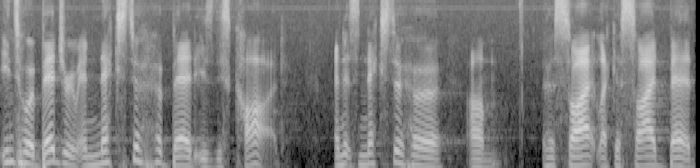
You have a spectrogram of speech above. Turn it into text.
into her bedroom. And next to her bed is this card, and it's next to her, um, her side, like a side bed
